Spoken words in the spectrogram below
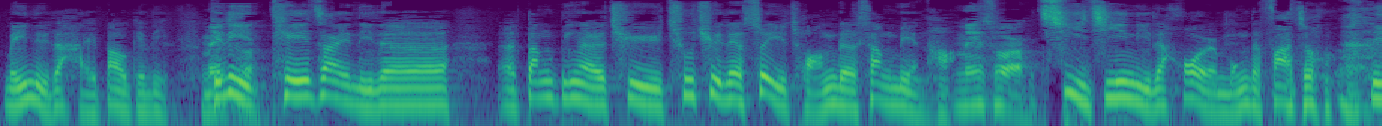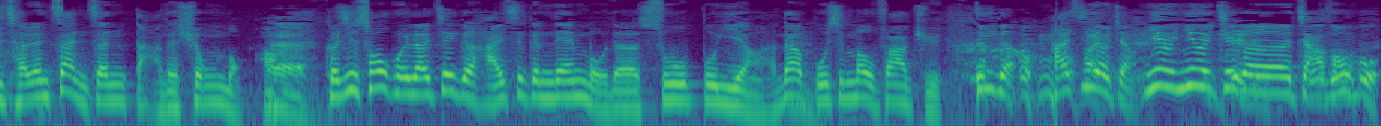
美女的海报给你，给你贴在你的。呃，当兵啊，去出去那睡床的上面哈，没错，刺激你的荷尔蒙的发作，你才能战争打得凶猛哈。可是说回来，这个还是跟 Nemo 的书不一样啊，那不是冒发局。第一个 还是要讲，因为因为 这个假如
